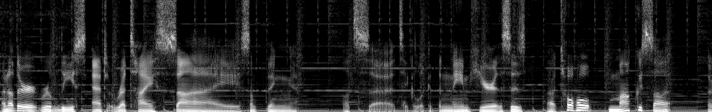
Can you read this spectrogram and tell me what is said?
another release at Reitaisai. Something. Let's uh, take a look at the name here. This is uh, Toho Makusa uh,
